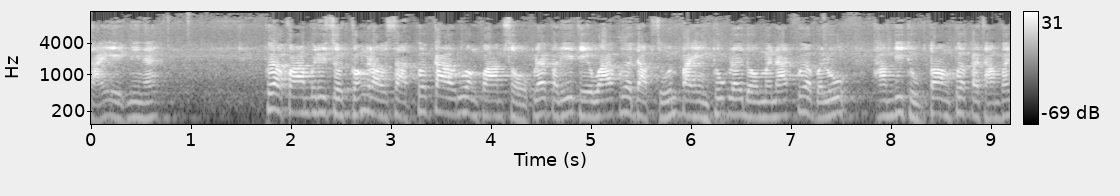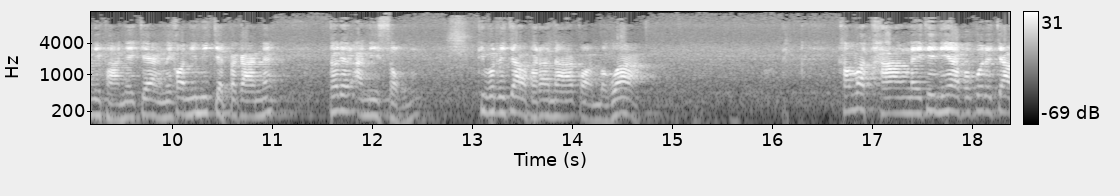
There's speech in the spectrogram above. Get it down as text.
สายเอกนี่นะ พื่อความบริสุทธิ์ของเราสัตว์เพื่อก้าวร่วงความโศกและปริเทวะเพื่อดับศูนย์ไปแห่งทุกข์และโดมนัสเพื่อบรรลุธรรมที่ถูกต้องเพื่อกระทำพระนิพพานในแจ้ง ในข้อนี้มีเจ็ดประการนะเขาเรียกอานิสงส์ที่พระพุทธเจ้าพัฒนาก่อนบอกว่าคำว่าทางในที่นี้พระพุทธเจ้า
